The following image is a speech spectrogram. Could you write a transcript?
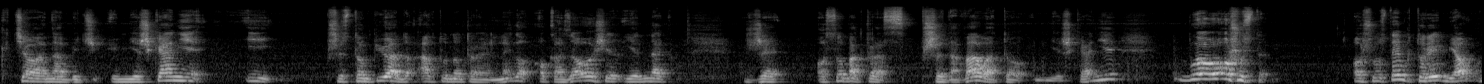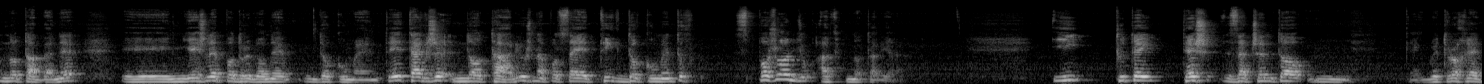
chciała nabyć mieszkanie i przystąpiła do aktu notarialnego. Okazało się jednak, że osoba, która sprzedawała to mieszkanie, była oszustem. Oszustem, który miał notabene nieźle podrobione dokumenty, także notariusz na podstawie tych dokumentów sporządził akt notarialny. I tutaj też zaczęto mm, jakby trochę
